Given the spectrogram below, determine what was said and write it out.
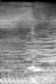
Say.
